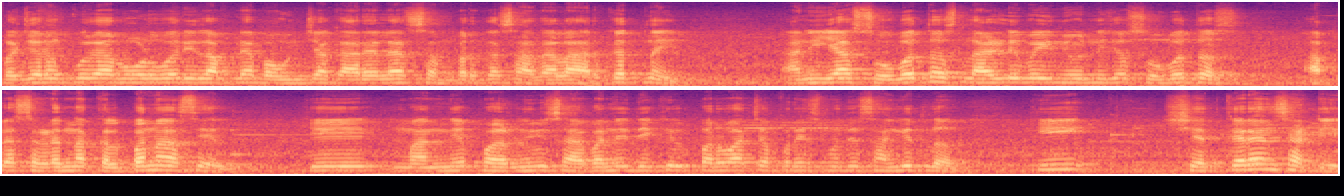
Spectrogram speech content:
बजरंगपुरा रोडवरील आपल्या भाऊंच्या कार्यालयात संपर्क साधायला हरकत नाही. आणि यासोबतच लाडलीबाई बहीण योजनेच्या सोबतच आपल्या सगळ्यांना कल्पना असेल की मान्य फडणवीस साहेबांनी देखील परवाच्या प्रेसमध्ये सांगितलं की शेतकऱ्यांसाठी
